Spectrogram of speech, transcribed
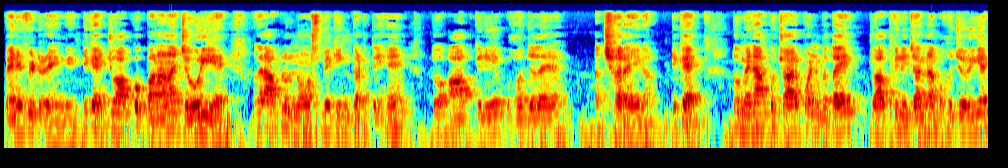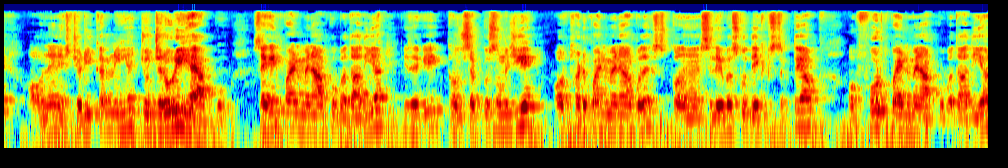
बेनिफिट रहेंगे, ठीक है? जो आपको बनाना ज़रूरी है। अगर आप लोग नोट्स मेकिंग करते हैं तो आपके लिए बहुत ज़्यादा अच्छा रहेगा, ठीक है? तो मैंने आपको चार पॉइंट बताए, जो आपके लिए जानना बहुत ज़रूरी है। ऑनलाइन स्टडी करनी है, जो ज़रूरी है आपको। सेकंड पॉइंट मैंने आपको बता दिया जैसे कि कॉन्सेप्ट को समझिए, और थर्ड पॉइंट मैंने आपको सिलेबस को देख सकते हैं आप। और फोर्थ पॉइंट मैंने आपको बता दिया,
